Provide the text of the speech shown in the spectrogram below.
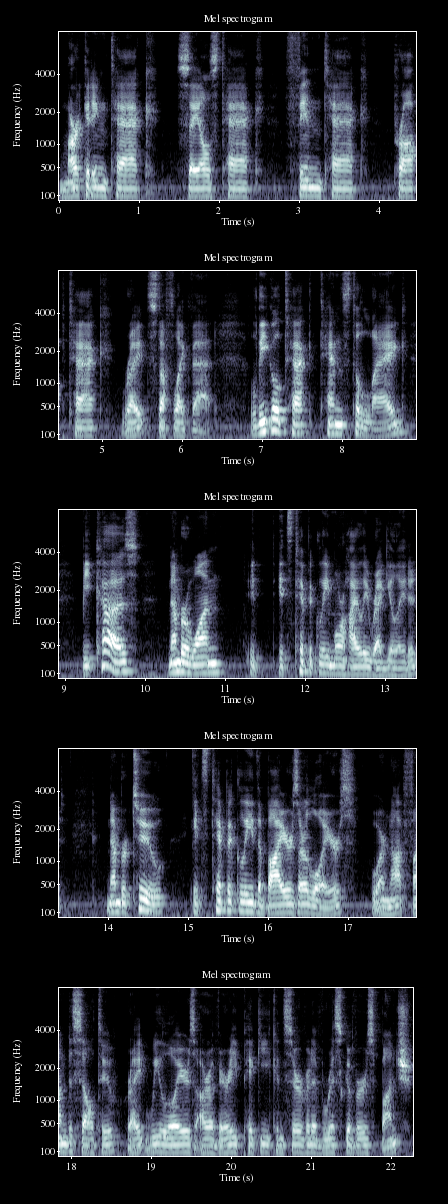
marketing tech, sales tech, fintech, prop tech, right? Stuff like that. Legal tech tends to lag because number one, it, it's typically more highly regulated. Number two, it's typically the buyers are lawyers who are not fun to sell to, right? We lawyers are a very picky, conservative, risk averse bunch,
